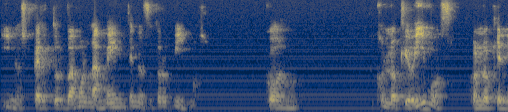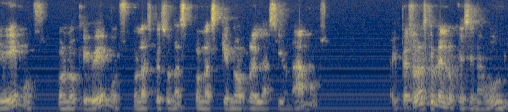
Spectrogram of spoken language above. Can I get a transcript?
y nos perturbamos la mente nosotros mismos con, con lo que oímos, con lo que leemos, con lo que vemos, con las personas con las que nos relacionamos. Hay personas que lo enloquecen a uno.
